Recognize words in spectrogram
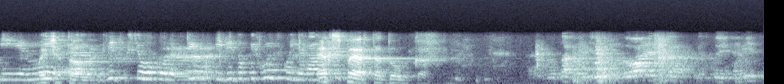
І Ми ми читали. е, від всього колективу і від опікунської ради. Експерта думка. Ну, так, розвивається, не стоїть на місці,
